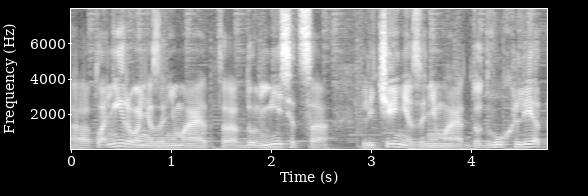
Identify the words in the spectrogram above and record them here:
Э, планирование занимает э, до месяца, лечение занимает до двух лет,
